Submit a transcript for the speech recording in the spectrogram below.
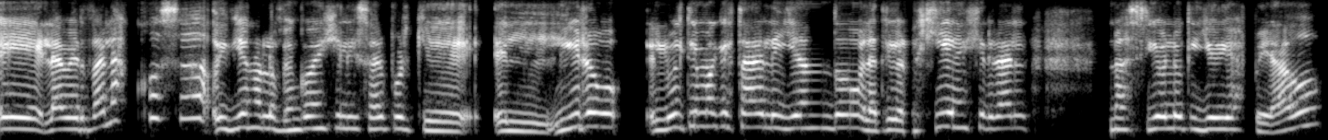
Eh, la verdad las cosas, hoy día no los vengo a evangelizar porque el libro, el último que estaba leyendo, la trilogía en general, nació lo que yo había esperado,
